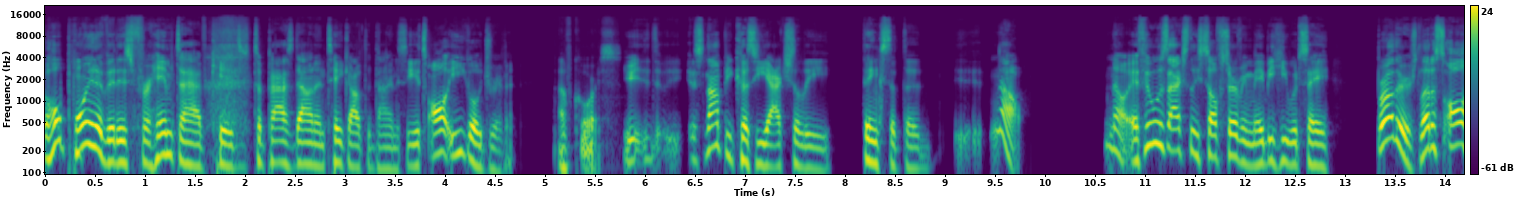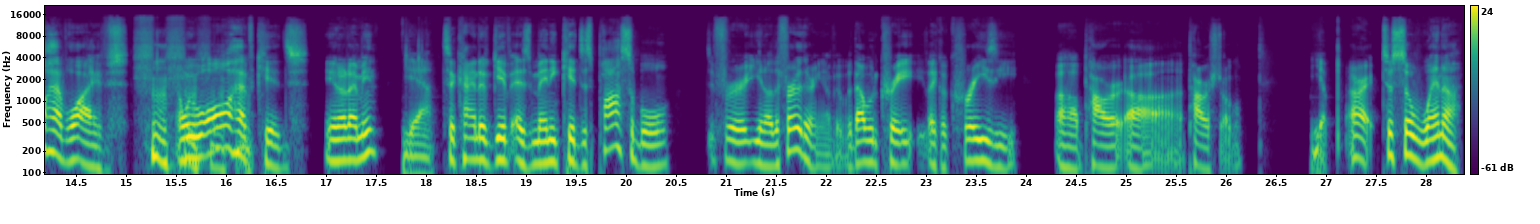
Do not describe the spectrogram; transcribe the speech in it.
The whole point of it is for him to have kids to pass down and take out the dynasty. It's all ego driven. Of course. You, it's not because he actually thinks that the no, no. If it was actually self serving, maybe he would say, "Brothers, let us all have wives, and we will all have kids." You know what I mean? Yeah. to kind of give as many kids as possible for you know the furthering of it but that would create like a crazy uh power uh power struggle Yep. all right to Siwenna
